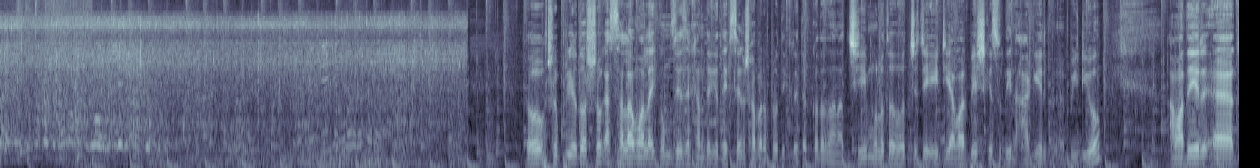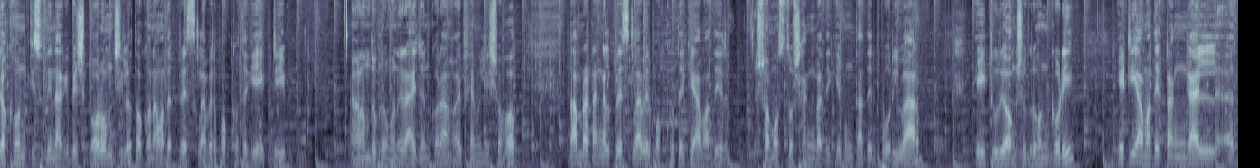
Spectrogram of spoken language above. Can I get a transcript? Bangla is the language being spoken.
সুপ্রিয় দর্শক, আসসালামু আলাইকুম। যে যেখান থেকে দেখছেন, সবার প্রতি কৃতজ্ঞতা জানাচ্ছি। মূলত হচ্ছে যে এটি আমার বেশ কিছুদিন আগের ভিডিও। আমাদের যখন কিছুদিন আগে বেশ গরম ছিল, তখন আমাদের প্রেস ক্লাবের পক্ষ থেকে একটি আনন্দ ভ্রমণের আয়োজন করা হয় ফ্যামিলি সহ। তো আমরা টাঙ্গাল প্রেস ক্লাবের পক্ষ থেকে আমাদের সমস্ত সাংবাদিক এবং তাদের পরিবার এই ট্যুরে অংশগ্রহণ করি। এটি আমাদের টাঙ্গাইল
